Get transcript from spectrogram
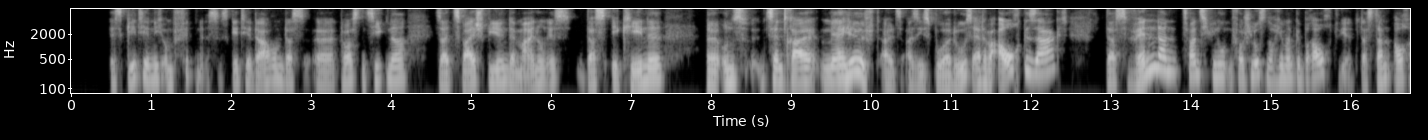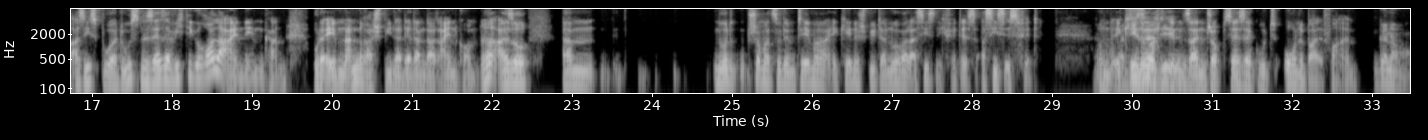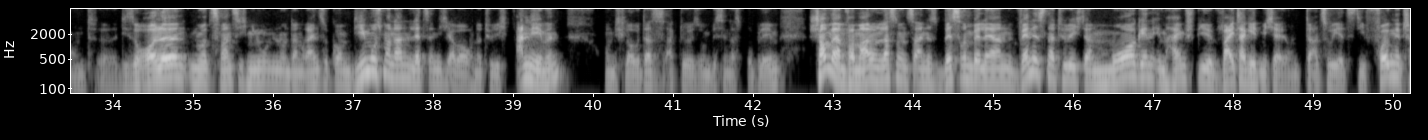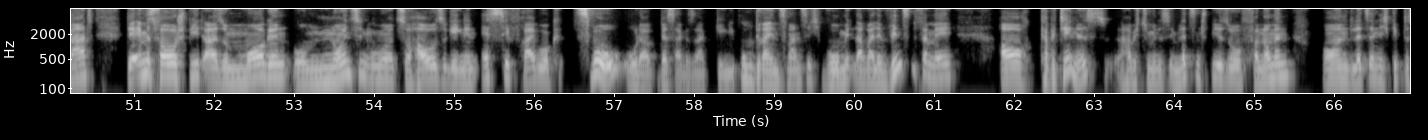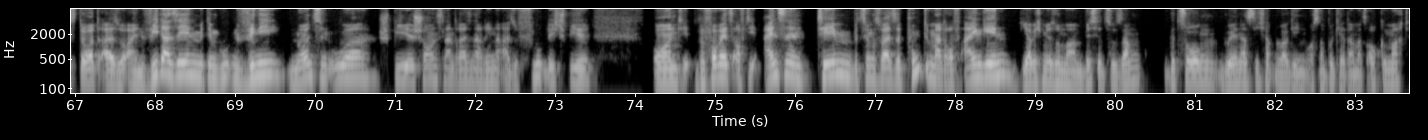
es geht hier nicht um Fitness. Es geht hier darum, dass äh, Thorsten Ziegner seit zwei Spielen der Meinung ist, dass Ekene äh, uns zentral mehr hilft als Aziz Bouadouz. Er hat aber auch gesagt, dass wenn dann 20 Minuten vor Schluss noch jemand gebraucht wird, dass dann auch Aziz Bouadouz eine sehr, sehr wichtige Rolle einnehmen kann. Oder eben ein anderer Spieler, der dann da reinkommt. Ne? Also ähm, nur schon mal zu dem Thema, Ekene spielt da nur, weil Assis nicht fit ist. Assis ist fit. Und ja, Ekene diese, macht diese, eben seinen Job sehr, sehr gut ohne Ball vor allem. Genau, und äh, diese Rolle, nur 20 Minuten und dann reinzukommen, die muss man dann letztendlich aber auch natürlich annehmen. Und ich glaube, das ist aktuell so ein bisschen das Problem. Schauen wir einfach mal und lassen uns eines Besseren belehren, wenn es natürlich dann morgen im Heimspiel weitergeht, Michael. Und dazu jetzt die folgende Chart. Der MSV spielt also morgen um 19 Uhr zu Hause gegen den SC Freiburg 2 oder besser gesagt gegen die U23, wo mittlerweile Vincent Vermey auch Kapitän ist, habe ich zumindest im letzten Spiel so vernommen. Und letztendlich gibt es dort also ein Wiedersehen mit dem guten Winnie. 19 Uhr Spiel, Schauensland Reisen Arena, also Flutlichtspiel. Und bevor wir jetzt auf die einzelnen Themen bzw. Punkte mal drauf eingehen, die habe ich mir so mal ein bisschen zusammengezogen. Du erinnerst dich, hatten wir gegen Osnabrück ja damals auch gemacht.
